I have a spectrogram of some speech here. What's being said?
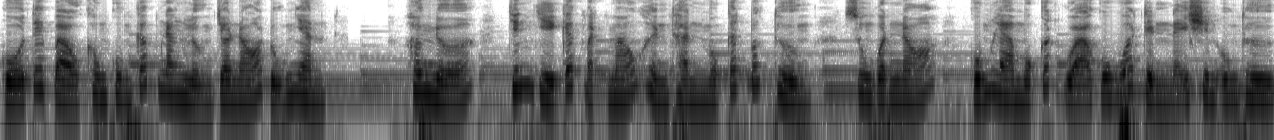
của tế bào không cung cấp năng lượng cho nó đủ nhanh. Hơn nữa, chính vì các mạch máu hình thành một cách bất thường, xung quanh nó cũng là một kết quả của quá trình nảy sinh ung thư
